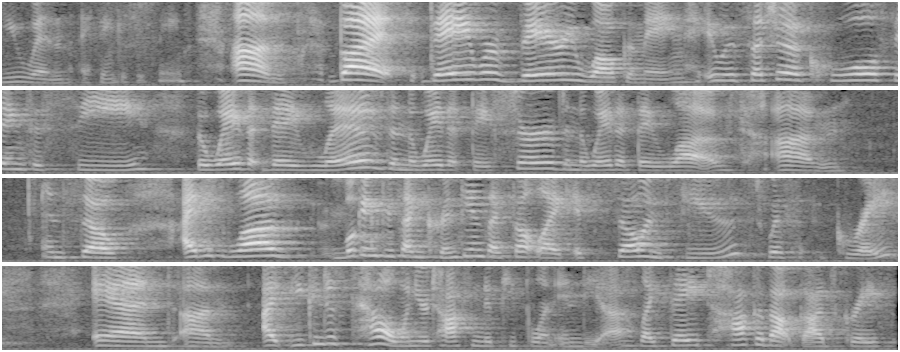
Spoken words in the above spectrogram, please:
Ewan, I think is his name. Um, but they were very welcoming. It was such a cool thing to see the way that they lived and the way that they served and the way that they loved. Um, and so I just love looking through Second Corinthians. I felt like it's so infused with grace. And um, I, you can just tell when you're talking to people in India. Like they talk about God's grace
